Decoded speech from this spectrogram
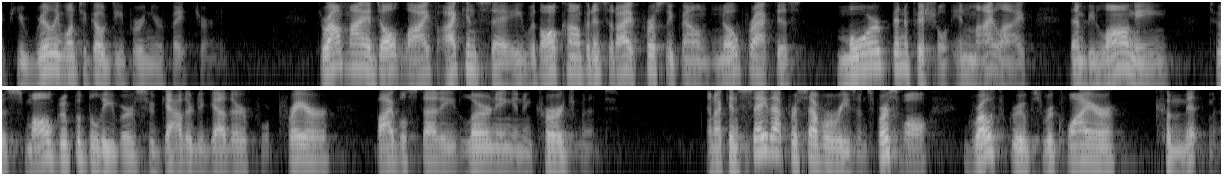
if you really want to go deeper in your faith journey. Throughout my adult life, I can say with all confidence that I have personally found no practice more beneficial in my life than belonging to a small group of believers who gather together for prayer, Bible study, learning, and encouragement. And I can say that for several reasons. First of all, growth groups require commitment,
